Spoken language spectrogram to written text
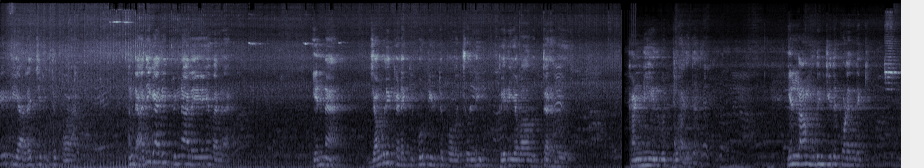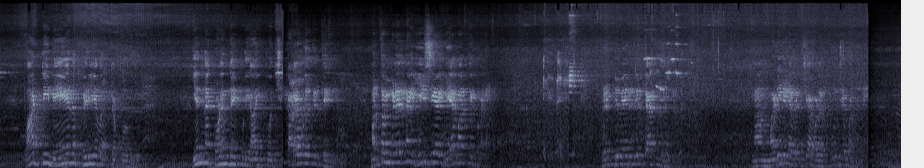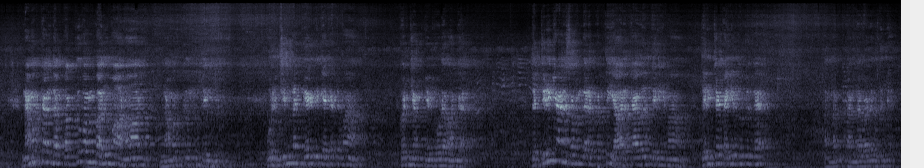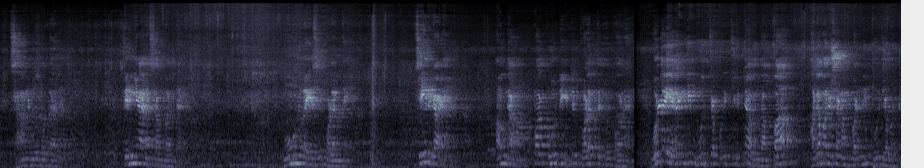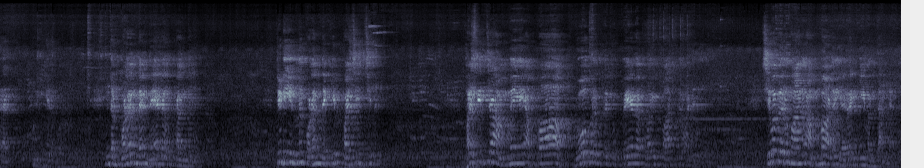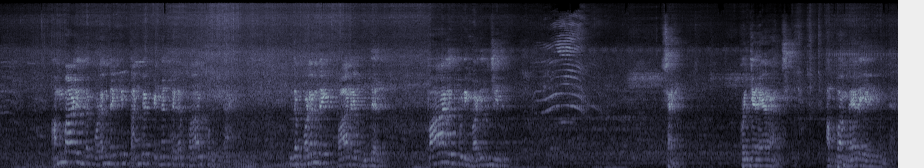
பேத்தியை அழைச்சிக்கிட்டு போறான். அந்த அதிகாரி பின்னாலேயே வர்றார். என்ன? ஜவுளி கடைக்கு கூட்டிகிட்டு போக சொல்லி பெரியவா உத்தரவு. கண்ணீர் விட்டு அழுதது. எல்லாம் முடிஞ்சது குழந்தைக்கு. பாட்டி நேர பெரியவர்கிட்ட போகுது. என்ன குழந்தை இப்படி ஆகிப்போச்சு கடவுளுக்கு தெரியும். மற்றவங்களெல்லாம் ஈஸியா ஏமாத்தி விடலாம் ரெண்டு பேருக்கு தேர்ந்து நான் மடியில வச்சு அவளை பூஜை பண்ணுறேன். நமக்கு அந்த பக்குவம் வருமானால் நமக்கும் தெரியும். ஒரு சின்ன கேள்வி கேட்கட்டுமா? கொஞ்சம் என் கூட வாங்க. இந்த திருஞான சம்பந்தரை பத்தி யாருக்காவது தெரியுமா? தெரிஞ்ச கையை தூக்குங்க. அதெல்லாம் கண்ட வேலை விடுங்க சாமி கூடாது திருஞான சம்பந்தர். மூணு வயசு குழந்தை. சீர்காழி. அவங்க அப்பா கூட்டிக்கிட்டு குளத்துக்கு போனேன் உள்ள இறங்கி மூச்சை பிடிச்சிக்கிட்டு அவங்க அப்பா அகமரிசனம் பண்ணி பூஜை பண்றார். குடிக்கிற பொழுது. இந்த குழந்தை மேல உட்கார்ந்து திடீர்னு குழந்தைக்கு பசிச்சுது. பசிச்சா அம்மே அப்பா கோபுரத்துக்கு பேல போய் பார்த்து அழு சிவபெருமான அம்பாளை இறங்கி வந்தாங்க. அம்பாள் இந்த குழந்தைக்கு தங்க கிண்ணத்துல பால் கொடுக்கிறாங்க இந்த குழந்தை பாலை விட்டது பால் இப்படி வடிஞ்சது. சரி கொஞ்ச நேரம் ஆச்சு. அப்பா மேலே ஏறி வந்தார்.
